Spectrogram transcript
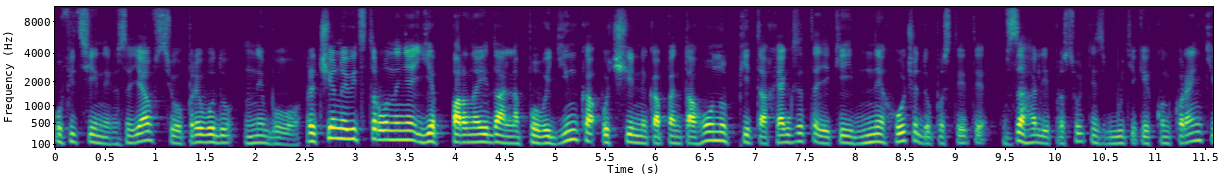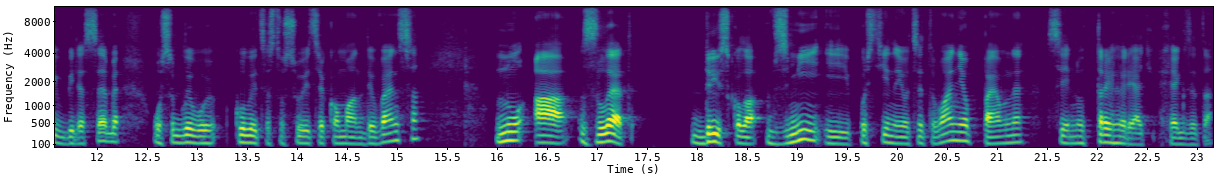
Офіційних заяв з цього приводу не було. Причиною відсторонення є параноїдальна поведінка очільника Пентагону Піта Хекзета, який не хоче допустити взагалі присутність будь-яких конкурентів біля себе, особливо коли це стосується команди Венса. Ну а злет Дріскола в ЗМІ і постійне його цитування, певне, сильно тригерять Хекзета.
